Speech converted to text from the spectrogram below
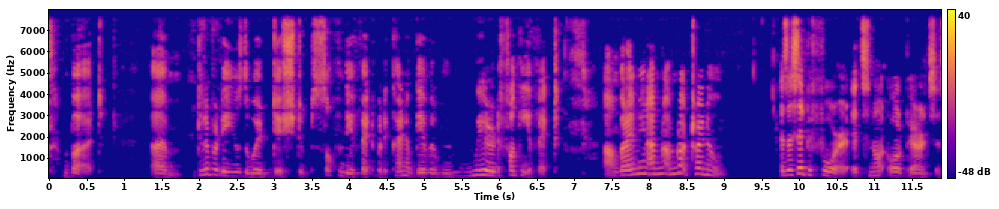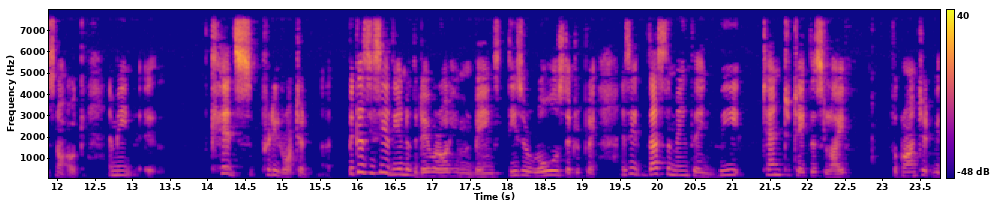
but um, deliberately used the word dish to soften the effect, but it kind of gave a weird, funky effect. Um, but I mean, I'm, I'm not trying to, as I said before, it's not all parents. It's not all, I mean, kids pretty rotten. Because you see, at the end of the day, we're all human beings. These are roles that we play. I see, that's the main thing. We tend to take this life for granted. We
